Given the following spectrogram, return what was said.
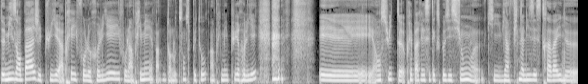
de mise en page et puis après il faut le relier, il faut l'imprimer, enfin dans l'autre sens plutôt, imprimer puis relier. et ensuite préparer cette exposition qui vient finaliser ce travail de,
